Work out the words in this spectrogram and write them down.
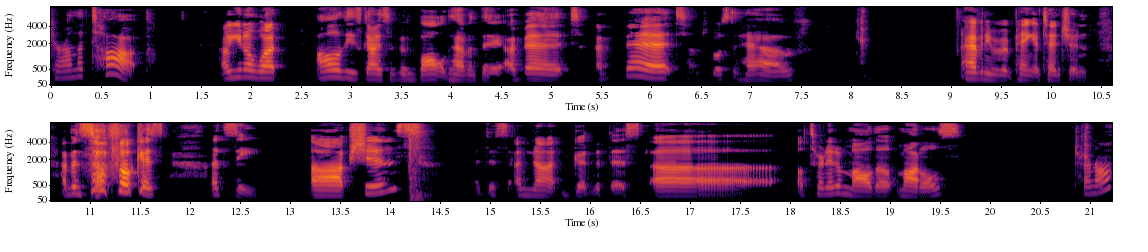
here on the top. Oh, you know what? All of these guys have been bald, haven't they? I bet. I bet I'm supposed to have. I haven't even been paying attention. I've been so focused. Let's see. Options. I just I'm not good with this. Uh, alternative model models. Turn off.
